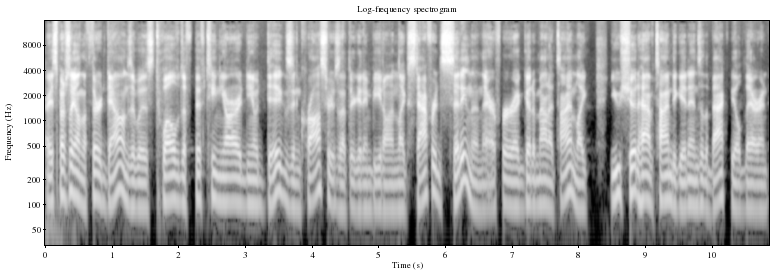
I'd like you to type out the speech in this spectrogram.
right? Especially on the third downs, it was twelve to fifteen yard, you know, digs and crossers that they're getting beat on. Like Stafford's sitting in there for a good amount of time. Like you should have time to get into the backfield there and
